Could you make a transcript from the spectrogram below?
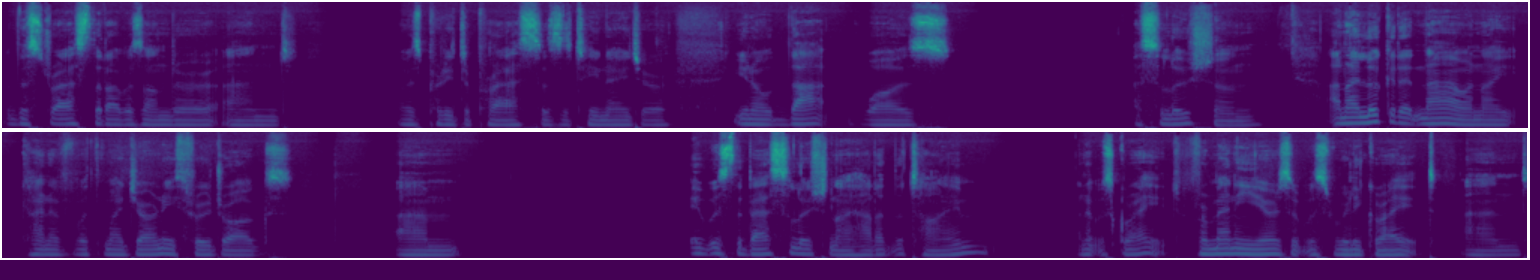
The stress that I was under and I was pretty depressed as a teenager, you know, that was a solution. And I look at it now and I kind of with my journey through drugs, um, it was the best solution I had at the time and it was great. For many years it was really great. And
